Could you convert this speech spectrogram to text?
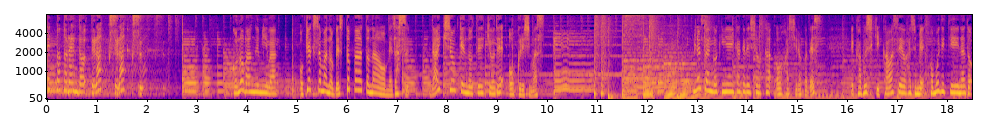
ケットトレンドデラックス。ラックスこの番組はお客様のベストパートナーを目指す大気証券の提供でお送りします。皆さんご機嫌いかがでしょうか？大橋ろ子です。株式為替をはじめコモディティなど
